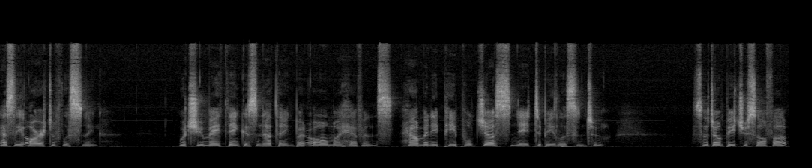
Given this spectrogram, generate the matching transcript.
as the art of listening which you may think is nothing, but oh my heavens, how many people just need to be listened to. So don't beat yourself up.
